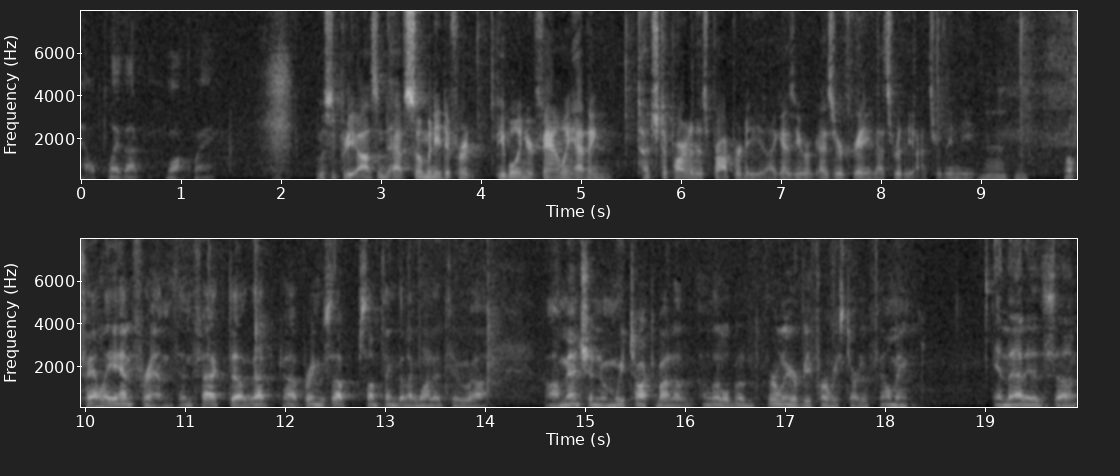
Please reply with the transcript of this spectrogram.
helped lay that walkway. Must be pretty awesome to have so many different people in your family having touched a part of this property, like as you were as you're creating. That's really that's really neat. Well, family and friends. In fact, uh, that uh, brings up something that I wanted to uh, uh, mention, and we talked about it a little bit earlier before we started filming, and that is uh,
